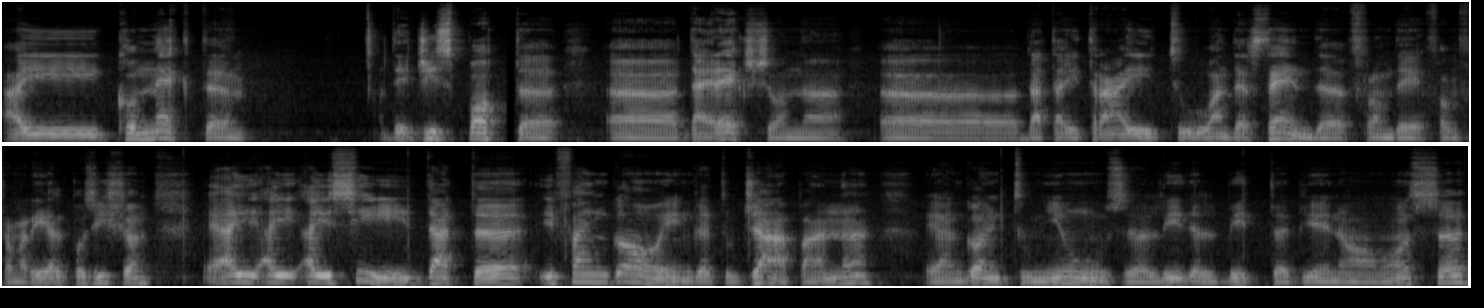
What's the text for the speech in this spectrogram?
I connect the G-spot direction uh, that I try to understand uh, from the from, from a real position, I, I, I see that uh, if I'm going to Japan, I'm going to news a little bit Pienomos,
